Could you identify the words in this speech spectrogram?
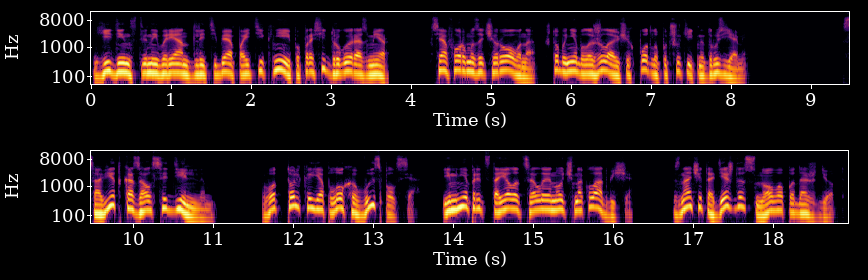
Единственный вариант для тебя — пойти к ней и попросить другой размер, Вся форма зачарована, чтобы не было желающих подло подшутить над друзьями. Совет казался дельным. Вот только я плохо выспался, и мне предстояла целая ночь на кладбище. Значит, одежда снова подождет.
